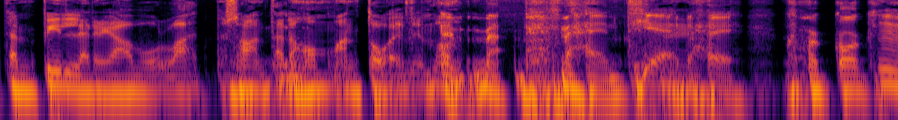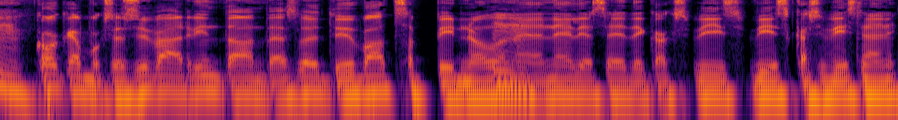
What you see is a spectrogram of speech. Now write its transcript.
tämän pillerin avulla, että mä saan tämän homman toimimaan. Mä, mä en tiedä, hei. Ko- ko- mm. Kokemuksen syvään rintaan tässä löytyy WhatsAppin 04725855, niin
